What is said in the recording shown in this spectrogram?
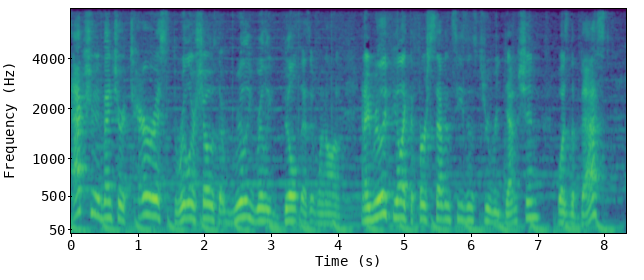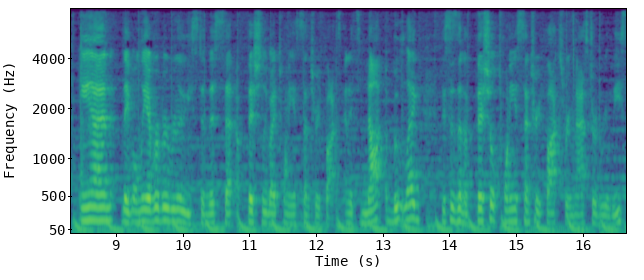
action adventure terrorist thriller shows that really, really built as it went on. And I really feel like the first seven seasons through Redemption was the best. And they've only ever been released in this set officially by 20th Century Fox. And it's not a bootleg. This is an official 20th Century Fox remastered release.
